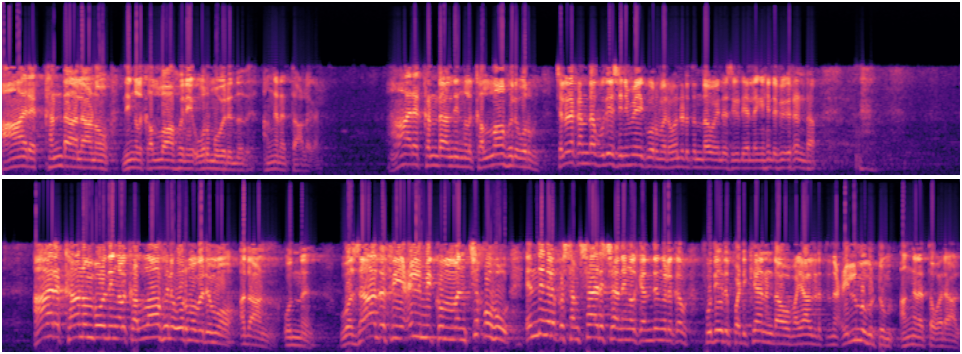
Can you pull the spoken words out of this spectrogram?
ആരെ കണ്ടാലാണോ നിങ്ങൾക്ക് അള്ളാഹുവിനെ ഓർമ്മ വരുന്നത്? അങ്ങനത്തെ ആളുകൾ. ആരെ കണ്ടാൽ നിങ്ങൾക്ക് അള്ളാഹുവിനെ ഓർമ്മ ചിലരെ കണ്ടാൽ പുതിയ സിനിമയ്ക്ക് ഓർമ്മ വരും. അവന്റെ അടുത്തുണ്ടാവും എന്റെ സി ഡി അല്ലെങ്കിൽ എന്റെ വിവരം ഉണ്ടാവും. ആരെ കാണുമ്പോൾ നിങ്ങൾക്ക് അള്ളാഹുവിന് ഓർമ്മ വരുമോ? അതാണ് ഒന്ന്. എന്തെങ്കിലുമൊക്കെ സംസാരിച്ചാൽ നിങ്ങൾക്ക് എന്തെങ്കിലുമൊക്കെ പുതിയത് പഠിക്കാനുണ്ടാവും. അയാളുടെ അടുത്ത് നിന്ന് ഇൽമു കിട്ടും. അങ്ങനത്തെ ഒരാൾ.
